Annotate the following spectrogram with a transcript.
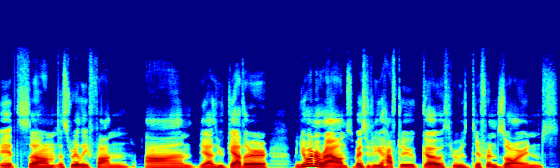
it's um it's really fun and yeah, you gather when you run around. So basically, you have to go through different zones,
